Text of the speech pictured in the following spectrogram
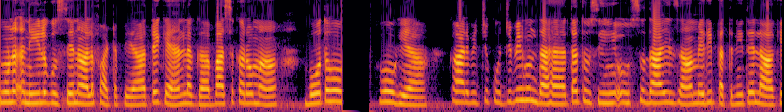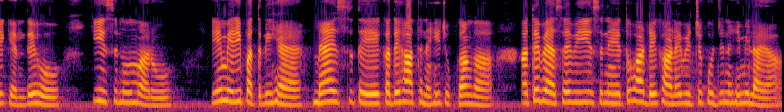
ਹੁਣ ਅਨੀਲ ਗੁੱਸੇ ਨਾਲ ਫਟ ਪਿਆ ਤੇ ਕਹਿਣ ਲੱਗਾ, ਬਸ ਕਰੋ ਮਾਂ, ਬਹੁਤ ਹੋ ਹੋ ਗਿਆ। ਘਰ ਵਿੱਚ ਕੁਝ ਵੀ ਹੁੰਦਾ ਹੈ ਤਾਂ ਤੁਸੀਂ ਉਸ ਦਾ ਇਲਜ਼ਾਮ ਮੇਰੀ ਪਤਨੀ ਤੇ ਲਾ ਕੇ ਕਹਿੰਦੇ ਹੋ ਕਿ ਇਸ ਨੂੰ ਮਾਰੋ। ਇਹ ਮੇਰੀ ਪਤਨੀ ਹੈ। ਮੈਂ ਇਸ ਤੇ ਕਦੇ ਹੱਥ ਨਹੀਂ ਚੁੱਕਾਂਗਾ ਅਤੇ ਵੈਸੇ ਵੀ ਇਸ ਨੇ ਤੁਹਾਡੇ ਖਾਣੇ ਵਿੱਚ ਕੁਝ ਨਹੀਂ ਮਿਲਾਇਆ।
